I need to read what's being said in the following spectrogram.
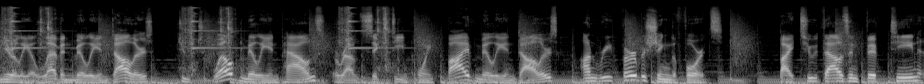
nearly $11 million, to 12 million pounds, around $16.5 million, on refurbishing the forts. By 2015,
